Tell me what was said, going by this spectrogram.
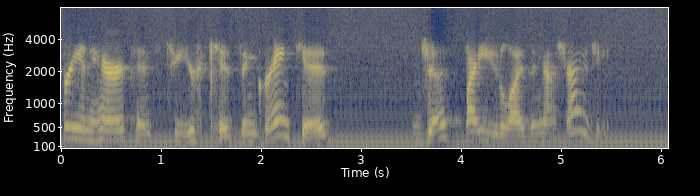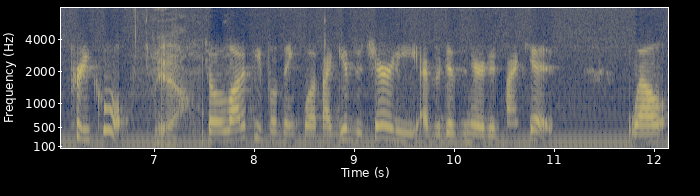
free inheritance to your kids and grandkids just by utilizing that strategy. Pretty cool. Yeah. So a lot of people think, well, if I give to charity, I've disinherited my kids. Well,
